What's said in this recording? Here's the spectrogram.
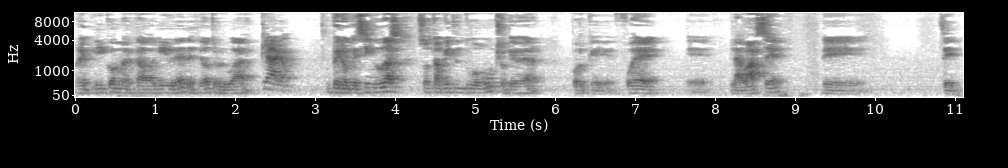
replico en Mercado Libre desde otro lugar Claro. pero que sin dudas Sostan Beatle tuvo mucho que ver porque fue eh, la base de, de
